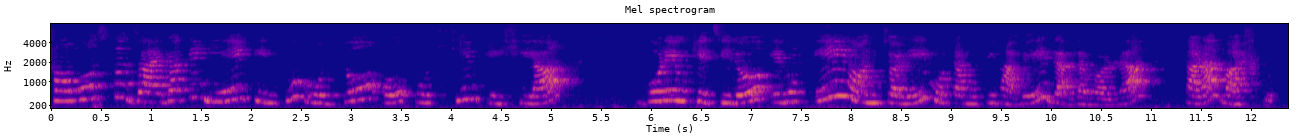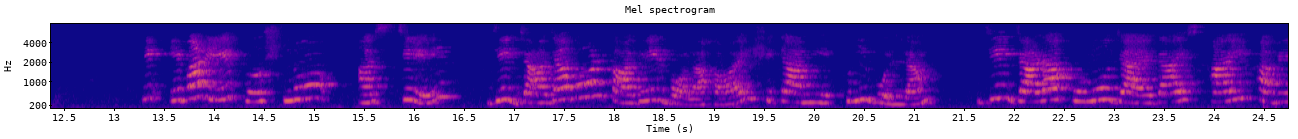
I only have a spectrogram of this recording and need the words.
সমস্ত জায়গাকে নিয়ে কিন্তু মধ্য ও পশ্চিম এশিয়া গড়ে উঠেছিল এবং এই অঞ্চলে মোটামুটি ভাবে যাযাবররা তারা বাস করতেন। এবারে প্রশ্ন আসছে যে যাযাবর কাদের বলা হয়? সেটা আমি এক্ষুনি বললাম যে যারা কোনো জায়গায় স্থায়ীভাবে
